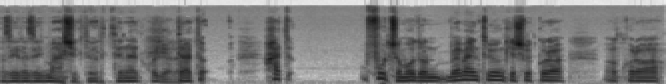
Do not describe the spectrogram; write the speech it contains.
azért az egy másik történet. Hogyan lett? Tehát, hát furcsa módon bementünk, és akkor a, akkor a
